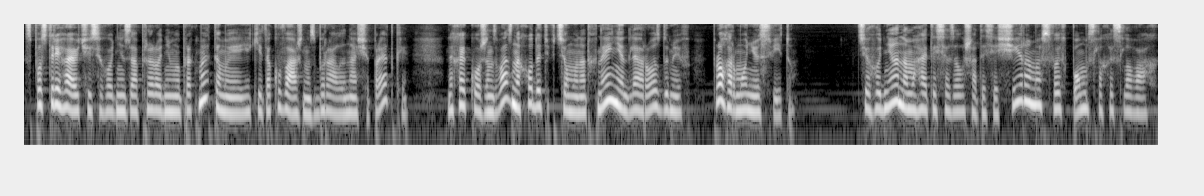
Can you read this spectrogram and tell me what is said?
Спостерігаючи сьогодні за природніми прикметами, які так уважно збирали наші предки, нехай кожен з вас знаходить в цьому натхнення для роздумів про гармонію світу. Цього дня намагайтеся залишатися щирими в своїх помислах і словах.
